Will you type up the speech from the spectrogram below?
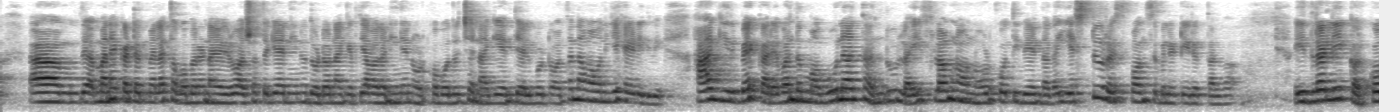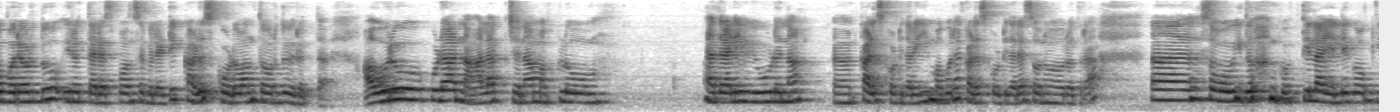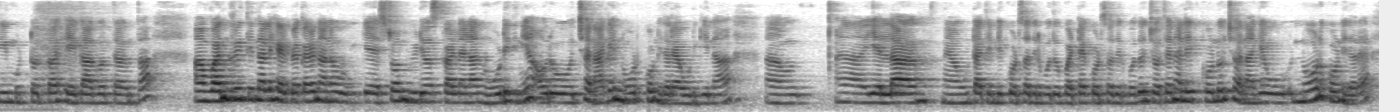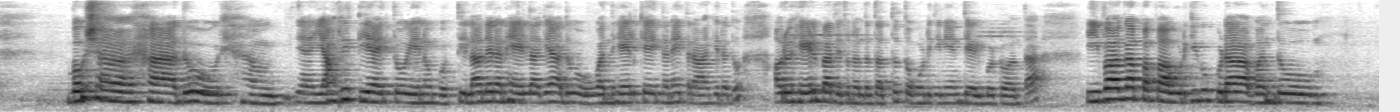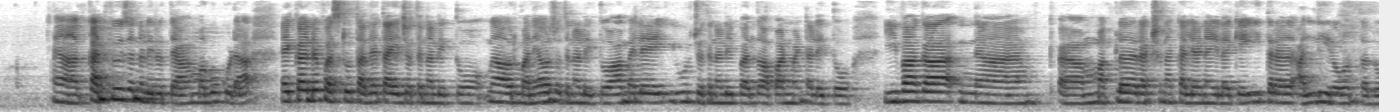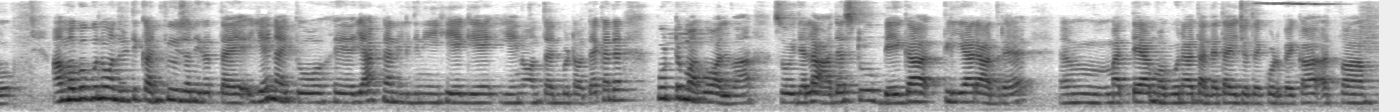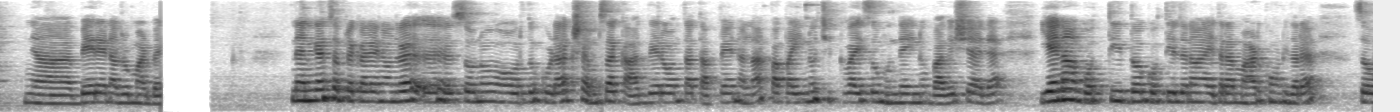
ಮನೆ ಕಟ್ಟಿದ ಮೇಲೆ ತೊಗೊಬರೋಣ ಇರು, ಅಷ್ಟೊತ್ತಿಗೆ ನೀನು ದೊಡ್ಡವನಾಗಿರ್ತೀಯ, ಅವಾಗ ನೀನೇ ನೋಡ್ಕೋಬೋದು ಚೆನ್ನಾಗಿ ಅಂತ ಹೇಳ್ಬಿಟ್ಟು ಅಂತ ನಾವು ಅವನಿಗೆ ಹೇಳಿದ್ವಿ. ಹಾಗಿರ್ಬೇಕಾದ್ರೆ ಒಂದು ಮಗುನ ತಂದು ಲೈಫ್ ಲಾಂಗ್ ನಾವು ನೋಡ್ಕೋತೀವಿ ಅಂದಾಗ ಎಷ್ಟು ರೆಸ್ಪಾನ್ಸಿಬಿಲಿಟಿ ಇರುತ್ತಲ್ವ? ಇದರಲ್ಲಿ ಕರ್ಕೊಬರೋರ್ದು ಇರುತ್ತೆ ರೆಸ್ಪಾನ್ಸಿಬಿಲಿಟಿ ಕಳಿಸ್ಕೊಡೋವಂಥವ್ರದ್ದು ಇರುತ್ತೆ. ಅವರು ಕೂಡ ನಾಲ್ಕು ಜನ ಮಕ್ಕಳು ಅದರಲ್ಲಿ ಇವಳನ್ನ ಕಳಿಸ್ಕೊಟ್ಟಿದ್ದಾರೆ, ಈ ಮಗುನ ಕಳಿಸ್ಕೊಟ್ಟಿದ್ದಾರೆ ಸೋನು ಅವ್ರ ಹತ್ರ ಸೊ ಇದು ಗೊತ್ತಿಲ್ಲ ಎಲ್ಲಿಗೆ ಹೋಗಿ ಮುಟ್ಟುತ್ತೋ, ಹೇಗಾಗುತ್ತೆ ಅಂತ. ಒಂದು ರೀತಿನಲ್ಲಿ ಹೇಳಬೇಕಾದ್ರೆ ನಾನು ಎಷ್ಟೊಂದು ವೀಡಿಯೋಸ್ಗಳನ್ನೆಲ್ಲ ನೋಡಿದ್ದೀನಿ ಅವರು ಚೆನ್ನಾಗೇ ನೋಡ್ಕೊಂಡಿದ್ದಾರೆ ಆ ಹುಡುಗಿನ. ಎಲ್ಲ ಊಟ, ತಿಂಡಿ ಕೊಡ್ಸೋದಿರ್ಬೋದು, ಬಟ್ಟೆ ಕೊಡ್ಸೋದಿರ್ಬೋದು, ಜೊತೆನಲ್ಲಿ ಇಟ್ಕೊಂಡು ಚೆನ್ನಾಗೆ ನೋಡ್ಕೊಂಡಿದ್ದಾರೆ. ಬಹುಶಃ ಅದು ಯಾವ ರೀತಿ ಆಯಿತು ಏನೋ ಗೊತ್ತಿಲ್ಲ. ಅದೇ ನಾನು ಹೇಳಿದಾಗೆ ಅದು ಒಂದು ಹೇಳಿಕೆಯಿಂದನೇ ಈ ಥರ ಆಗಿರೋದು. ಅವರು ಹೇಳಬಾರ್ದಿತ್ತು ನನ್ನ ದತ್ತು ತೊಗೊಂಡಿದ್ದೀನಿ ಅಂತ ಹೇಳ್ಬಿಟ್ಟು ಅಂತ. ಇವಾಗ ಪಾಪ ಹುಡುಗಿಗೂ ಕೂಡ ಒಂದು ಕನ್ಫ್ಯೂಷನಲ್ಲಿರುತ್ತೆ ಆ ಮಗು ಕೂಡ. ಯಾಕಂದರೆ ಫಸ್ಟು ತಂದೆ ತಾಯಿ ಜೊತೆನಲ್ಲಿತ್ತು ಅವ್ರ ಮನೆಯವ್ರ ಜೊತೆನಲ್ಲಿತ್ತು, ಆಮೇಲೆ ಇವ್ರ ಜೊತೆನಲ್ಲಿ ಬಂದು ಅಪಾರ್ಟ್ಮೆಂಟಲ್ಲಿತ್ತು ಇವಾಗ ಮಕ್ಕಳ ರಕ್ಷಣಾ ಕಲ್ಯಾಣ ಇಲಾಖೆ ಈ ಥರ ಅಲ್ಲಿ ಇರೋವಂಥದ್ದು. ಆ ಮಗುಗೂ ಒಂದು ರೀತಿ ಕನ್ಫ್ಯೂಷನ್ ಇರುತ್ತೆ. ಏನಾಯಿತು? ಯಾಕೆ ನಾನು ಇಲ್ಲಿದ್ದೀನಿ? ಹೇಗೆ? ಏನು ಅಂತ ಅಂದ್ಬಿಟ್ಟು ಅಂತ. ಯಾಕಂದರೆ ಪುಟ್ಟ ಮಗು ಅಲ್ವಾ? ಸೊ ಇದೆಲ್ಲ ಆದಷ್ಟು ಬೇಗ ಕ್ಲಿಯರ್ ಆದರೆ ಮತ್ತೆ ಆ ಮಗುನ ತಂದೆ ತಾಯಿ ಜೊತೆ ಕೊಡಬೇಕಾ? ಅಥವಾ ಬೇರೆ ಏನಾದರೂ ಮಾಡಬೇಕಾ? ನನ್ಗನ್ಸೋ ಪ್ರಕಾರ ಏನು ಅಂದರೆ ಸೋನು ಅವ್ರದ್ದು ಕೂಡ ಕ್ಷಮಿಸೋಕ್ಕಾಗದೇ ಇರೋವಂಥ ತಪ್ಪೇನಲ್ಲ. ಪಾಪ ಇನ್ನೂ ಚಿಕ್ಕ ವಯಸ್ಸು, ಮುಂದೆ ಇನ್ನೂ ಭವಿಷ್ಯ ಇದೆ. ಏನೋ ಗೊತ್ತಿದ್ದೋ ಗೊತ್ತಿಲ್ದನೋ ಈ ಥರ ಮಾಡ್ಕೊಂಡಿದ್ದಾರೆ ಸೊ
